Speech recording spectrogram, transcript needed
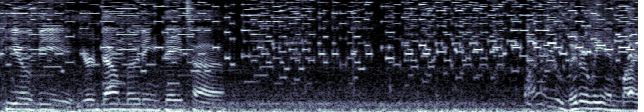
POV, you're downloading data. Why are you literally in my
